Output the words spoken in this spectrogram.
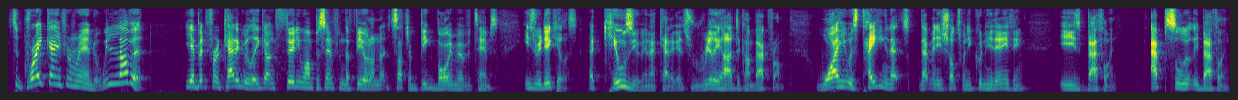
It's a great game from Randle. We love it. Yeah, but for a category league, going 31% from the field on such a big volume of attempts is ridiculous. It kills you in that category. It's really hard to come back from. Why he was taking that, that many shots when he couldn't hit anything is baffling. Absolutely baffling.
